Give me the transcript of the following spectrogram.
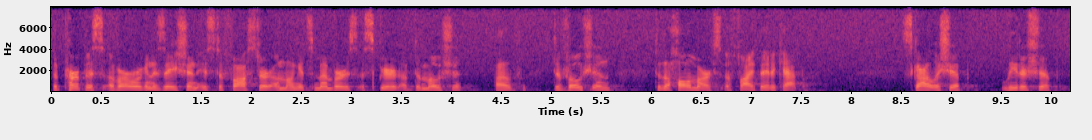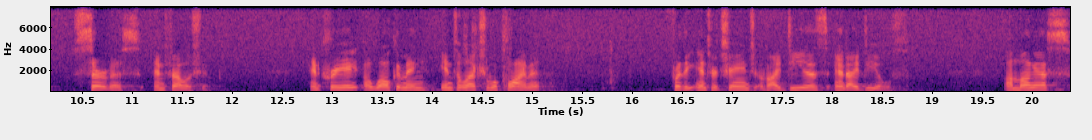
The purpose of our organization is to foster among its members a spirit of, demotion, of devotion to the hallmarks of Phi Theta Kappa scholarship, leadership, service, and fellowship, and create a welcoming intellectual climate for the interchange of ideas and ideals. Among us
